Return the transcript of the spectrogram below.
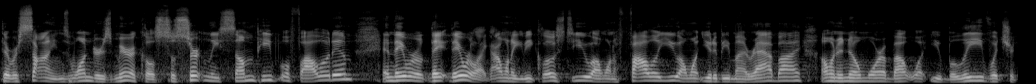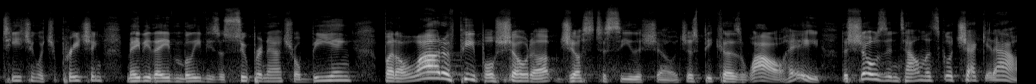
there were signs, wonders, miracles. So certainly some people followed him, and they were they, they were like, I want to be close to you. I want to follow you. I want you to be my rabbi. I want to know more about what you believe, what you're teaching, what you're preaching. Maybe they even believe he's a supernatural being. But a lot of people showed up just to see the show, just because, wow, hey, the show's in town. Let's go check it out.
